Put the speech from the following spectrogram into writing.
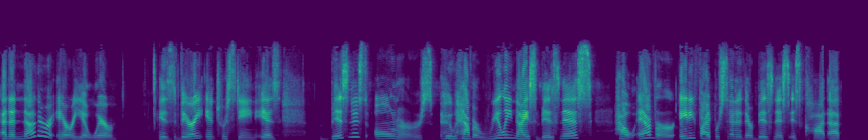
And another area where is very interesting is business owners who have a really nice business However, 85% of their business is caught up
